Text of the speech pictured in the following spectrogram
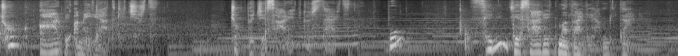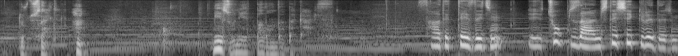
çok ağır bir ameliyat geçirdin. Çok da cesaret gösterdin. Bu senin cesaret madalyan bir tane. Dur düzeltelim. Ha. Mezuniyet balonda takarsın. Saadet teyzeciğim e, çok güzelmiş. Teşekkür ederim.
